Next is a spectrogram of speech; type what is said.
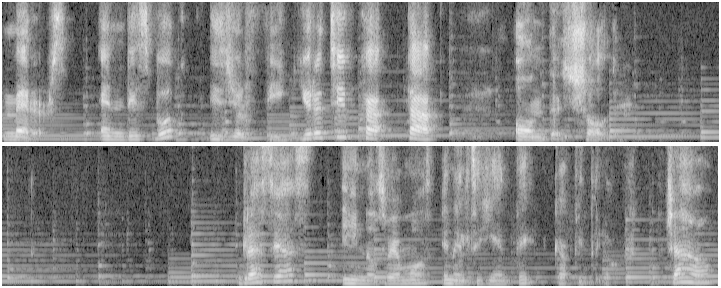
matters, and this book is your figurative tap on the shoulder. Gracias y nos vemos en el siguiente capítulo. Chao.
